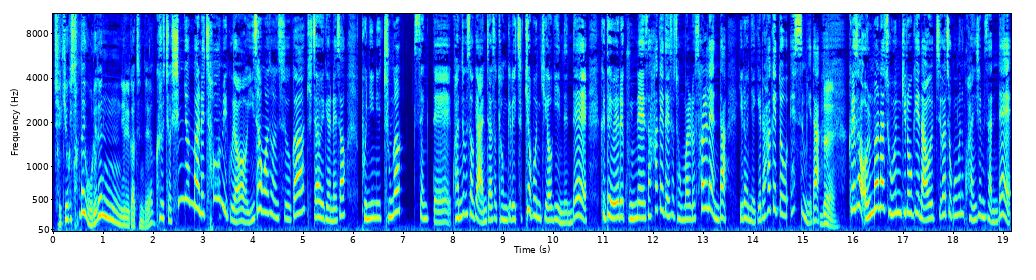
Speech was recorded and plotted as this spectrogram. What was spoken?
제 기억에 상당히 오래된 일 같은데요. 그렇죠. 10년 만에 처음이고요. 이상화 선수가 기자회견에서 본인이 중학 학생 때 관중석에 앉아서 경기를 지켜본 기억이 있는데 그 대회를 국내에서 하게 돼서 정말로 설렌다 이런 얘기를 하기도 했습니다. 네. 그래서 얼마나 좋은 기록이 나올지가 조금은 관심사인데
